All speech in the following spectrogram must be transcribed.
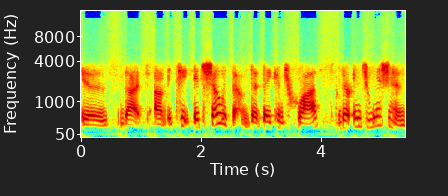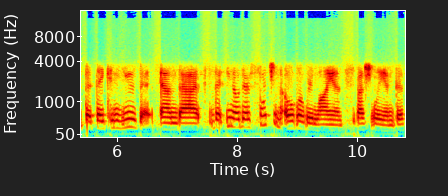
is that um, it te- it shows them that they can trust their intuition that they can use it and that that you know there's such an over reliance especially in this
